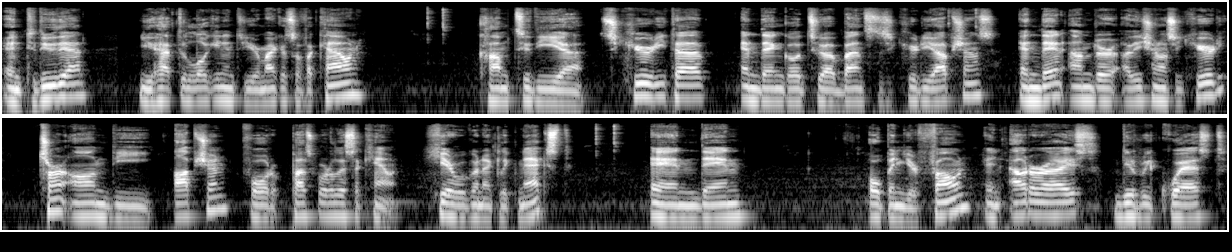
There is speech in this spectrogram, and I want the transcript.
And to do that, you have to log in into your Microsoft account, come to the uh, security tab, and then go to advanced security options and then under additional security turn on the option for passwordless account. Here we're going to click next and then open your phone and authorize the request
